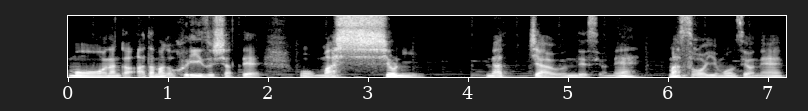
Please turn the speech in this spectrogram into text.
もうなんか頭がフリーズしちゃって、もう真っ白になっちゃうんですよね。まあそういうもんですよね。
